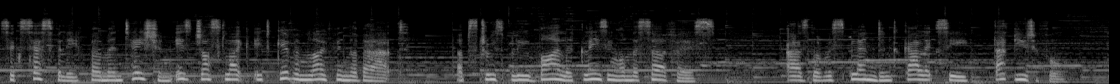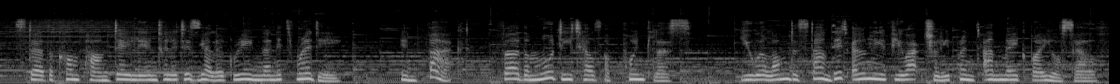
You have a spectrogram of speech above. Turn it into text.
successfully fermentation is just like it given life in the vat. Abstruse blue-violet glazing on the surface as the resplendent galaxy, that beautiful. Stir the compound daily until it is yellow-green then it's ready. In fact, furthermore details are pointless. You will understand it only if you actually print and make by yourself.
